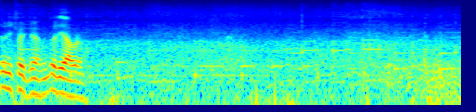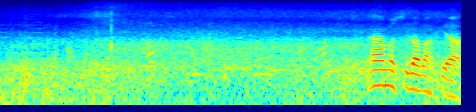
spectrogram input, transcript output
Dur çocuğum, dur yavrum. Namussuza bak ya.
